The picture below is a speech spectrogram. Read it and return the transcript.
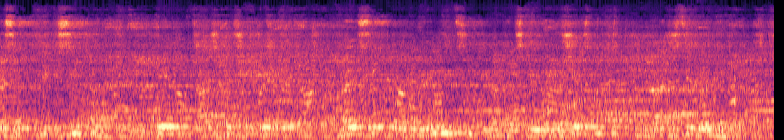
Российской КСИКа, перед Ташковским временем, происходит на улице и городские путешествия на рождение.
